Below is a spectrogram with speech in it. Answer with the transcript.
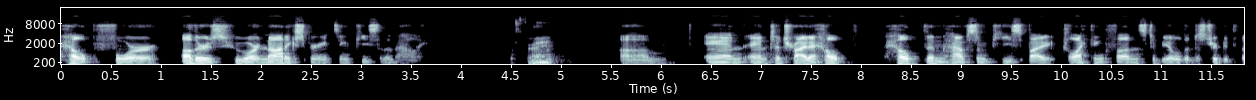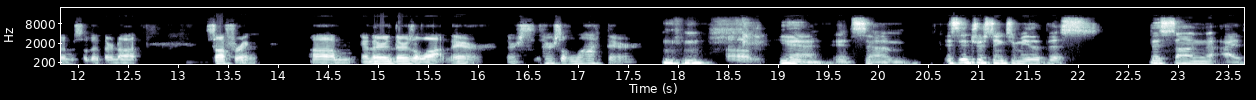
help for others who are not experiencing peace in the valley, right? Um, and and to try to help help them have some peace by collecting funds to be able to distribute to them so that they're not suffering. Um, and there there's a lot there there's there's a lot there. Mm-hmm. Um, yeah, it's um it's interesting to me that this this song I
